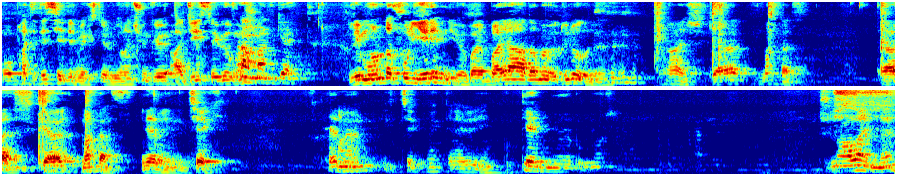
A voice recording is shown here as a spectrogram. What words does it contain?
O patates yedirmek istiyorum ona çünkü acıyı seviyormuş. Tamam hadi gel. Limonu da full yerim diyor. Bay bayağı adama ödül oluyor. Taş, kağıt, makas. Taş, kağıt, makas. Yine bendim. Çek. Hemen. Hiç çekmekten ne bileyim. Gelmiyor bunlar. Şunu alayım ben.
